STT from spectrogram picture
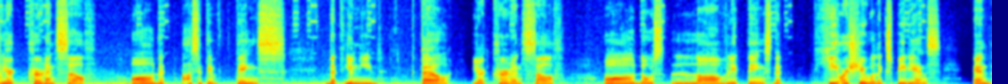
your current self all the positive things that you need. Tell your current self all those lovely things that he or she will experience and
